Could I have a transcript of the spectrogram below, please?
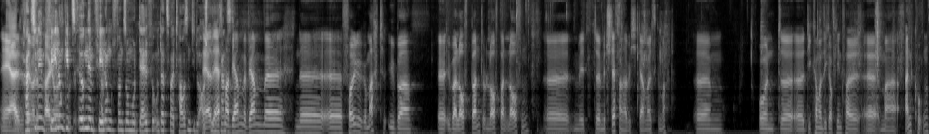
Ja, kannst du eine eine Empfehlung, gibt es irgendeine Empfehlung von so einem Modell für unter 2000, die du Ja, aussprechen also erstmal, kannst? wir haben, wir haben äh, eine äh, Folge gemacht über, äh, über Laufband und Laufbandlaufen. Äh, mit, äh, mit Stefan habe ich die damals gemacht. Ähm, und äh, äh, die kann man sich auf jeden Fall äh, mal angucken.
